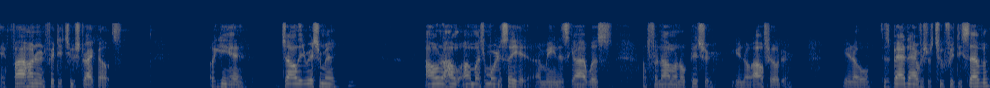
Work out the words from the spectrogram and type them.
and 552 strikeouts. Again, John Lee Richmond. I don't know how, how much more to say it. I mean, this guy was a phenomenal pitcher, you know, outfielder. You know, his batting average was 257.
